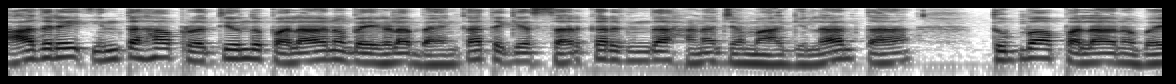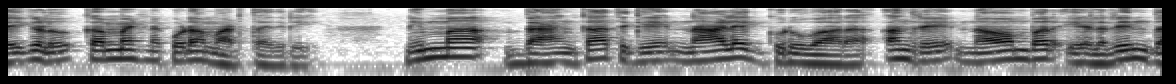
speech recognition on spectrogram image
ಆದರೆ ಇಂತಹ ಪ್ರತಿಯೊಂದು ಫಲಾನುಭವಿಗಳ ಬ್ಯಾಂಕ್ ಖಾತೆಗೆ ಸರ್ಕಾರದಿಂದ ಹಣ ಜಮಾ ಆಗಿಲ್ಲ ಅಂತ ತುಂಬ ಫಲಾನುಭವಿಗಳು ಕಮೆಂಟ್ನ ಕೂಡ ಮಾಡ್ತಾ ಇದ್ರಿ. ನಿಮ್ಮ ಬ್ಯಾಂಕ್ ಖಾತೆಗೆ ನಾಳೆ ಗುರುವಾರ, ಅಂದರೆ ನವೆಂಬರ್ ಏಳರಿಂದ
